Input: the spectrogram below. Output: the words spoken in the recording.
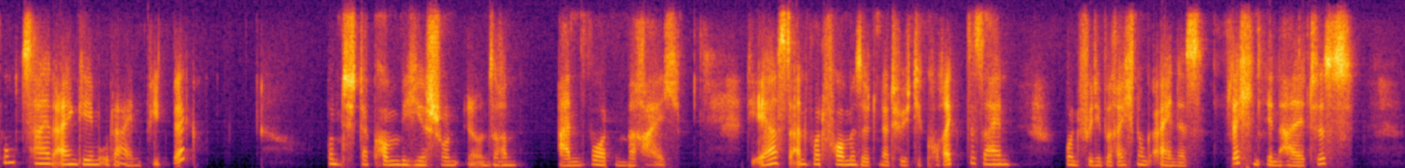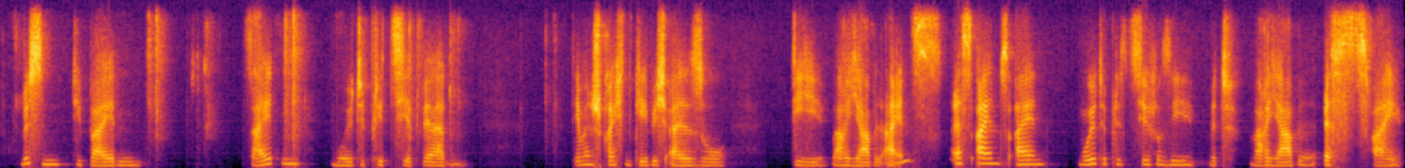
Punktzahlen eingeben oder ein Feedback. Und da kommen wir hier schon in unseren Antwortenbereich. Die erste Antwortformel sollte natürlich die korrekte sein und für die Berechnung eines Flächeninhaltes müssen die beiden Seiten multipliziert werden. Dementsprechend gebe ich also die Variable 1 S1 ein, multipliziere sie mit Variable S2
